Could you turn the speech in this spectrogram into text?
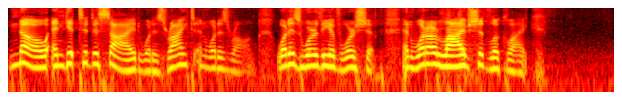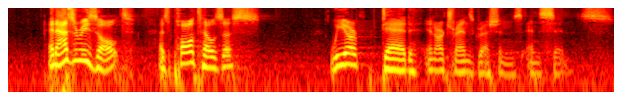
know and get to decide what is right and what is wrong, what is worthy of worship, and what our lives should look like. And as a result, as Paul tells us, we are dead in our transgressions and sins.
